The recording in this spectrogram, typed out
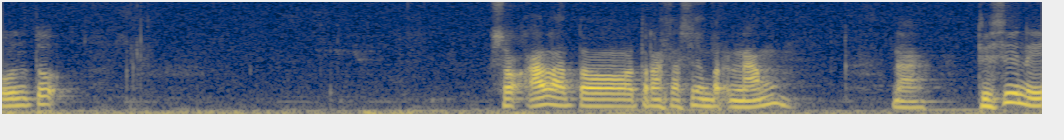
untuk soal atau transaksi nomor 6. Nah, di sini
